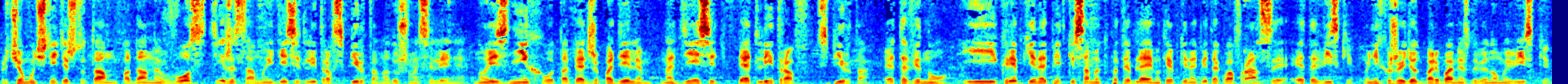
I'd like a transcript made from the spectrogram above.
Причем учтите, что там по данным ВОЗ те же самые 10 литров спирта на душу населения. Но из них, вот опять же поделим на 10, 5 литров спирта – это вино. И крепкие напитки, самый потребляемый крепкий напиток во Франции – это виски. У них уже идет борьба между вином и виски.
